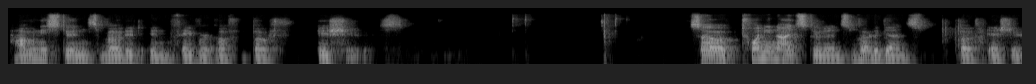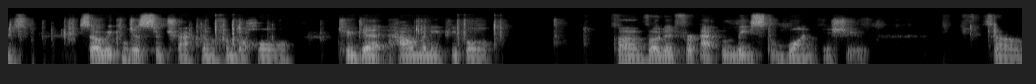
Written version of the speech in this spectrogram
how many students voted in favor of both issues? So 29 students vote against both issues. So we can just subtract them from the whole to get how many people uh, voted for at least one issue. So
